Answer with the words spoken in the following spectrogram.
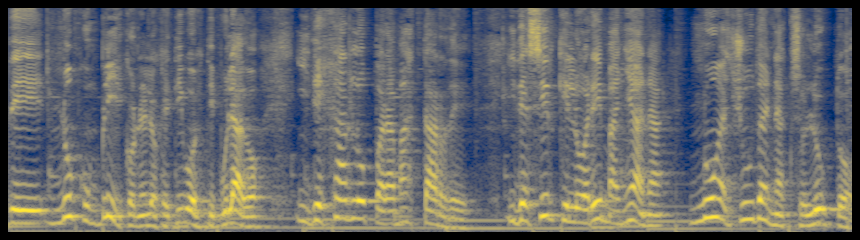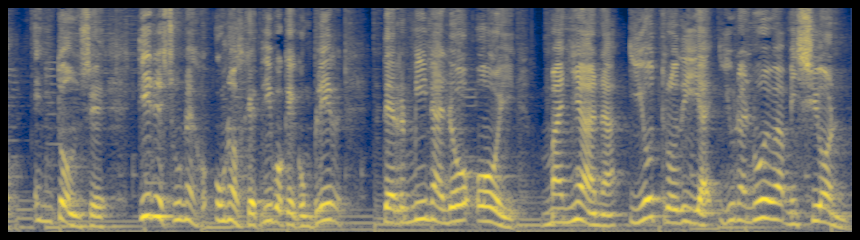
de no cumplir con el objetivo estipulado y dejarlo para más tarde y decir que lo haré mañana no ayuda en absoluto. Entonces, tienes un, un objetivo que cumplir, termínalo hoy, mañana y otro día y una nueva misión.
